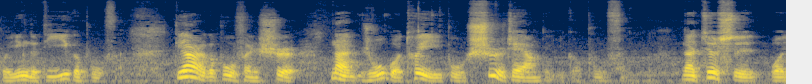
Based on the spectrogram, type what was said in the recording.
回应的第一个部分。第二个部分是，那如果退一步是这样的部分，那就是我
